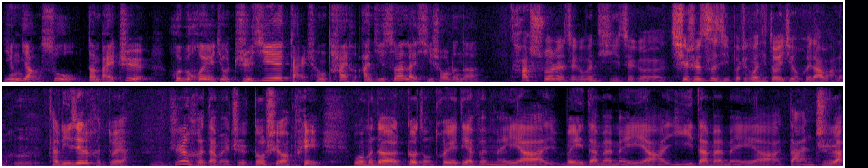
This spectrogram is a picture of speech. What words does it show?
营养素、蛋白质，会不会就直接改成肽和氨基酸来吸收了呢？他说的这个问题，这个其实自己把这个问题都已经回答完了嘛。嗯，他理解的很对啊。任何蛋白质都是要配我们的各种唾液淀粉酶呀、胃蛋白酶呀、胰蛋白酶呀、胆汁啊，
